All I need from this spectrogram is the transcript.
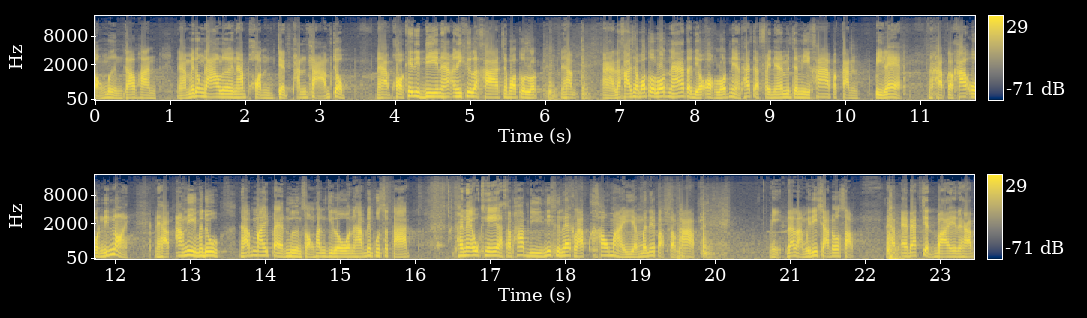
429,000นะไม่ต้องดาวเลยนะครับผ่อน 7,300 จบนะครับขอเครดิตดีนะครับอันนี้คือราคาเฉพาะตัวรถนะครับอ่าราคาเฉพาะตัวรถนะ แต่เดี๋ยวออกรถเนี่ยถ้าจัดไฟแนนซ์มันจะมีค่าประกันปีแรก นะครับกับค่าโอนนิดหน่อยนะครับเอานี่มาดูนะครับไม่แปดหมื่นสองพันกิโลนะครับได้พุทสตาร์ทภายในโอเคอะสภาพดีนี่คือแรกรับเข้าใหม่ยังไม่ได้ปรับสภาพนี่ด้านหลังมีที่ชาร์จโทรศัพท์นะครับแอร์แบ็กเจ็ดใบนะครับ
